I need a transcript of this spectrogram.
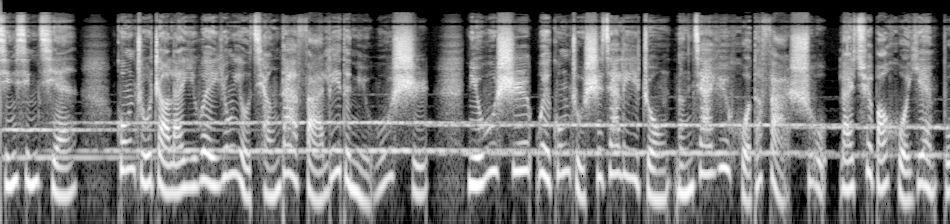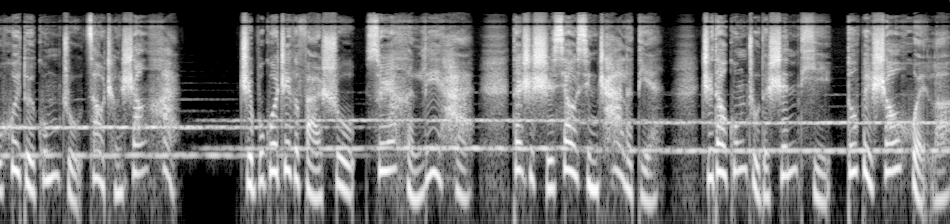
行刑前，公主找来一位拥有强大法力的女巫师，女巫师为公主施加了一种能驾驭火的法术，来确保火焰不会对公主造成伤害。只不过这个法术虽然很厉害，但是时效性差了点，直到公主的身体都被烧毁了，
